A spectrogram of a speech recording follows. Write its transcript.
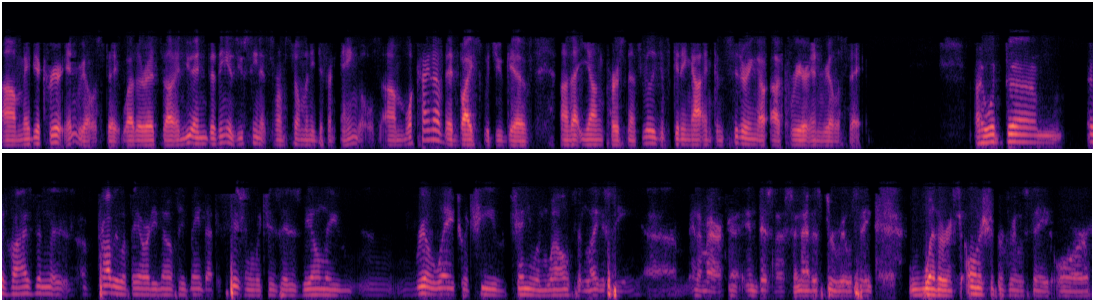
um, maybe a career in real estate, whether it's uh, and you and the thing is you've seen it from so many different angles. Um, what kind of advice would you give uh, that young person that's really just getting out and considering a, a career in real estate? I would um, advise them uh, probably what they already know if they've made that decision, which is it is the only real way to achieve genuine wealth and legacy America in business, and that is through real estate, whether it's ownership of real estate or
